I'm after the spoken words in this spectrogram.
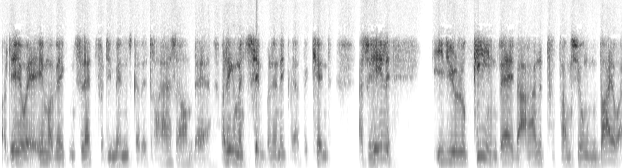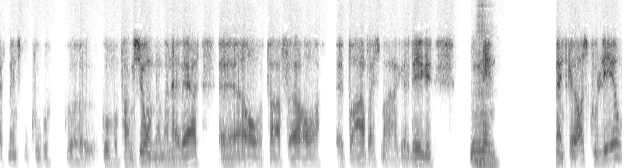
Og det er jo immer væk en slat for de mennesker, det drejer sig om der. Og det kan man simpelthen ikke være bekendt. Altså hele ideologien bag ved Arne-pensionen var jo, at man skulle kunne gå, på pension, når man havde været øh, over et par 40 år øh, på arbejdsmarkedet. Ikke? Men mm. man skal også kunne leve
